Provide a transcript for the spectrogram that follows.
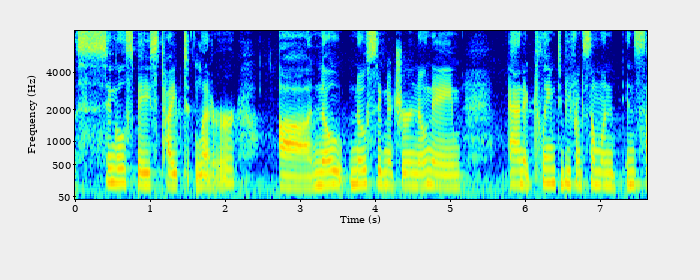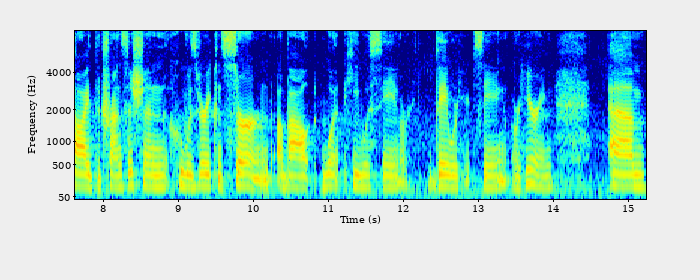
single space typed letter, uh, no no signature, no name, and it claimed to be from someone inside the transition who was very concerned about what he was seeing or they were he- seeing or hearing. Um,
